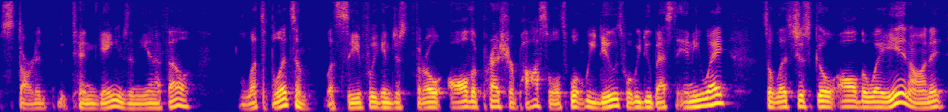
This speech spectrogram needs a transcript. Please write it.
started 10 games in the NFL. Let's blitz him. Let's see if we can just throw all the pressure possible. It's what we do. It's what we do best anyway. So let's just go all the way in on it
